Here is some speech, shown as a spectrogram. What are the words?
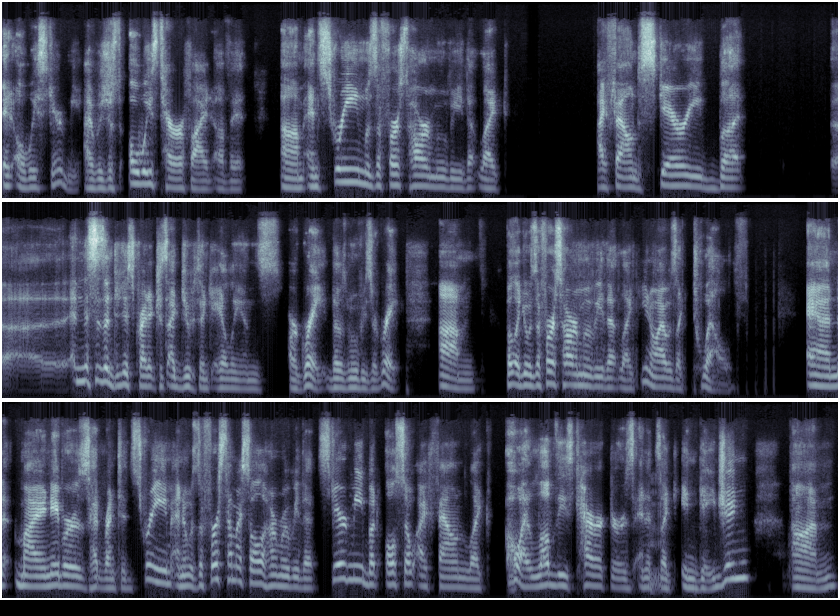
it always scared me. I was just always terrified of it. Um, and Scream was the first horror movie that like I found scary, but uh, and this isn't to discredit because I do think aliens are great. Those movies are great. Um, but like it was the first horror movie that like, you know, I was like 12 and my neighbors had rented Scream. And it was the first time I saw a horror movie that scared me, but also I found like, oh, I love these characters and it's like engaging. Um,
